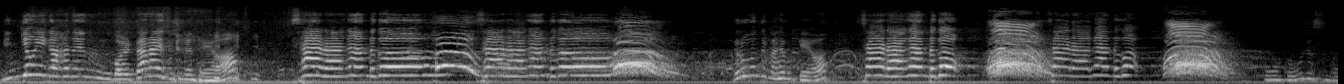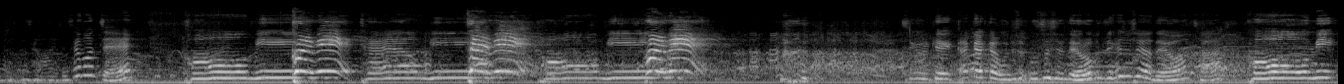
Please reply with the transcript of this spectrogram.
민경이가 하는 걸 따라해 주시면 돼요. 사랑한다고, 사랑한다고. 여러분들만 해볼게요. 사랑한다고, 사랑한다고. 오, 너무 좋습니다. 자, 이제 세 번째. Call me, Call me! tell me, Tell me! call me, Call me! 지금 이렇게 깔깔깔 웃으, 웃으시는데 여러분들이 해주셔야 돼요. 자, call me,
